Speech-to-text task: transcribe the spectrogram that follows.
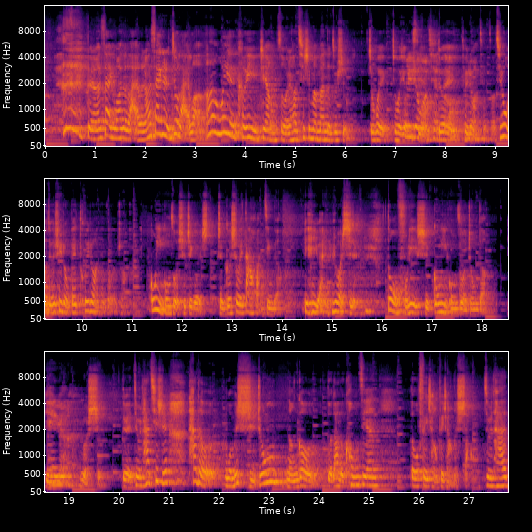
对，然后下一个猫就来了，然后下一个人就来了啊，我也可以这样做。然后其实慢慢的就是就会就会有一些对推着往前走。其实我觉得是一种被推着往前走的状态。公益工作是这个整个社会大环境的边缘 弱势，动物福利是公益工作中的边缘弱势。对，就是它其实它的我们始终能够得到的空间都非常非常的少，就是它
